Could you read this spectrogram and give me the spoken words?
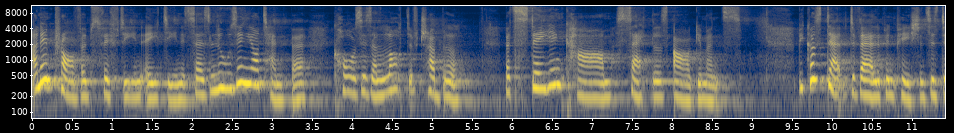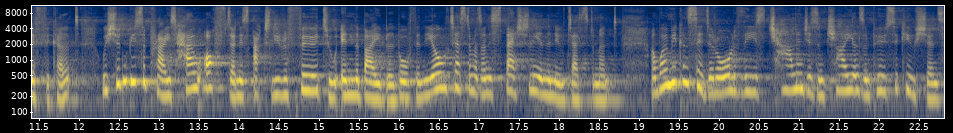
And in Proverbs 15, 18, it says, Losing your temper causes a lot of trouble, but staying calm settles arguments. Because de developing patience is difficult, we shouldn't be surprised how often it's actually referred to in the Bible, both in the Old Testament and especially in the New Testament. And when we consider all of these challenges and trials and persecutions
